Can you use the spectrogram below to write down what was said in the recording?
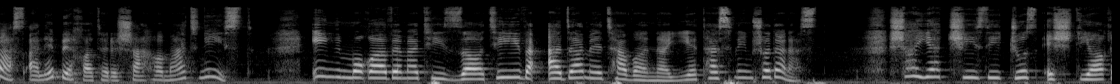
مسئله به خاطر شهامت نیست. این مقاومتی ذاتی و عدم توانایی تسلیم شدن است. شاید چیزی جز اشتیاق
